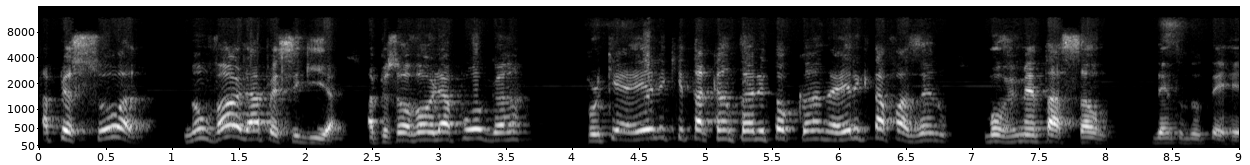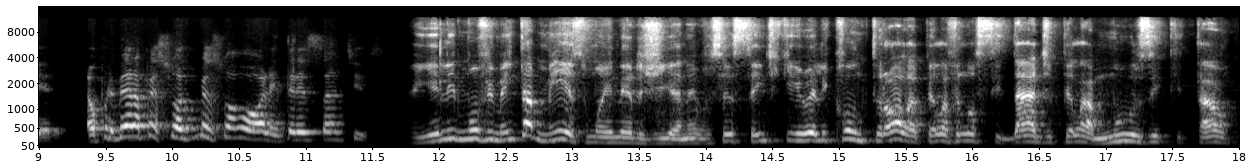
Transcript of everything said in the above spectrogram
a pessoa não vai olhar para esse guia, a pessoa vai olhar para o Ogan, porque é ele que está cantando e tocando, é ele que está fazendo movimentação dentro do terreiro. É a primeira pessoa que o pessoal olha, interessante isso. E ele movimenta mesmo a energia, né? Você sente que ele controla pela velocidade, pela música e tal.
